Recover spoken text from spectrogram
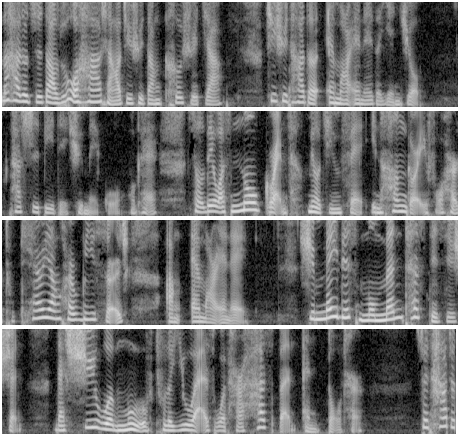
那他就知道，如果他想要继续当科学家，继续他的 mRNA 的研究，他势必得去美国。OK，so、okay? there was no grant，没有经费 in Hungary for her to carry on her research on mRNA. She made this momentous decision that she would move to the U.S. with her husband and daughter. 所以她就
